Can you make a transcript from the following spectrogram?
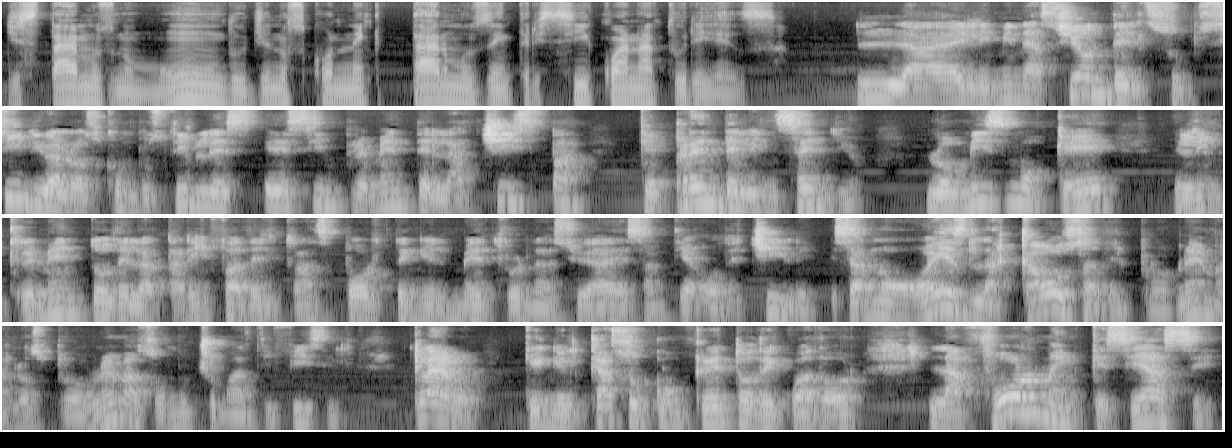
de estarmos no mundo, de nos conectarmos entre si com a natureza. La eliminación del subsidio a los combustibles es simplemente la chispa que prende el incendio, lo mismo que el incremento de la tarifa del transporte en el metro en la ciudad de Santiago de Chile. Esa no es la causa del problema, los problemas son mucho más difíciles. Claro que en el caso concreto de Ecuador, la forma en que se hace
